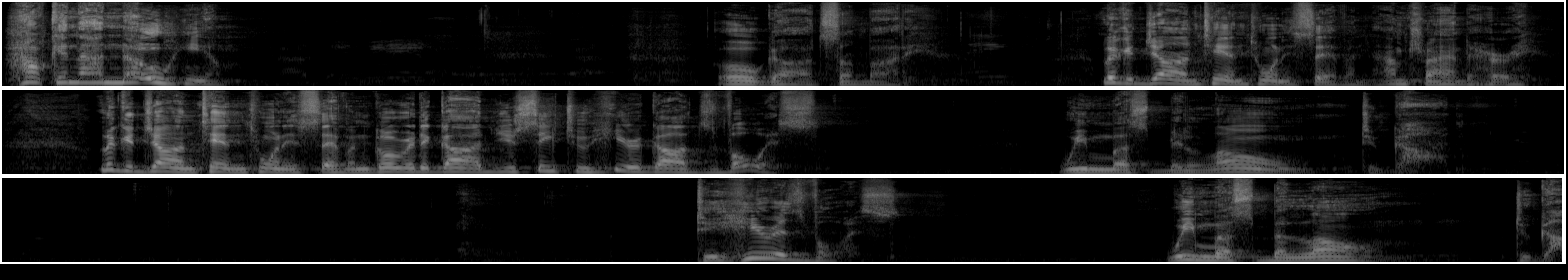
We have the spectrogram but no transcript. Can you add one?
How can I know him? Oh God, somebody. Look at John 10 27. I'm trying to hurry. Look at John 10 27. Glory to God. You see, to hear God's voice, we must belong to God. To hear his voice, we must belong to God.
